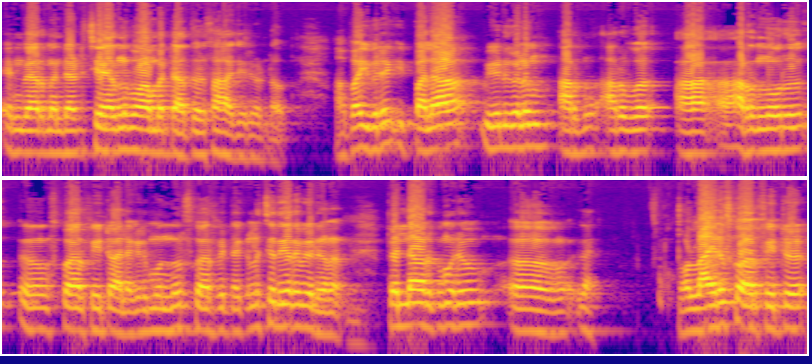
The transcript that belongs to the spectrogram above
എൻവയറമെന്റ് ആയിട്ട് ചേർന്ന് പോകാൻ പറ്റാത്ത ഒരു സാഹചര്യം ഉണ്ടാവും. അപ്പൊ ഇവർ പല വീടുകളും അറു- അറുപത് അറുന്നൂറ് സ്ക്വയർ ഫീറ്റോ അല്ലെങ്കിൽ മുന്നൂറ് സ്ക്വയർ ഫീറ്റോ ഒക്കെ ഉള്ള ചെറിയ ചെറിയ വീടുകളാണ്. ഇപ്പൊ എല്ലാവർക്കും ഒരു തൊള്ളായിരം സ്ക്വയർ ഫീറ്റ്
